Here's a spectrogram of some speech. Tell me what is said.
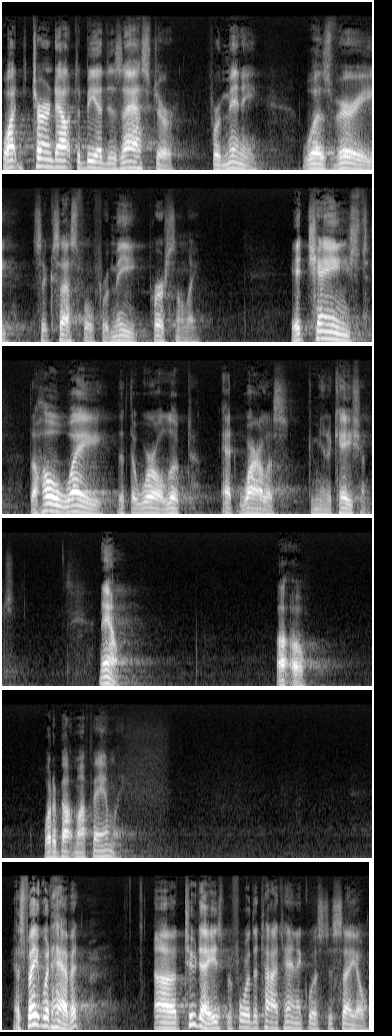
What turned out to be a disaster for many was very successful for me personally. It changed the whole way that the world looked at wireless communications. Now, uh oh, what about my family? As fate would have it, uh, two days before the Titanic was to sail,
